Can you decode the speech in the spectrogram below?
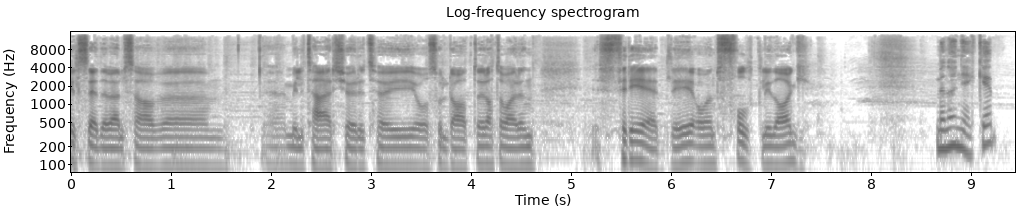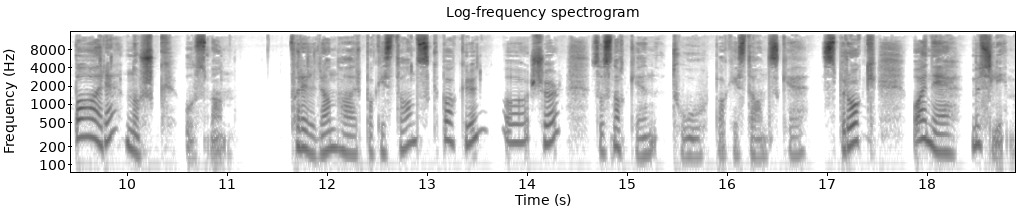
tilstedeværelse av uh, militærkjøretøy og soldater. At det var en fredelig og en folkelig dag. Men han er ikke bare norsk, Osman. Foreldrene har pakistansk bakgrunn, og sjøl så snakker han to pakistanske språk, og han er muslim.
